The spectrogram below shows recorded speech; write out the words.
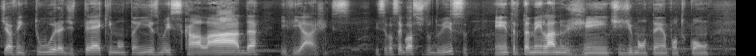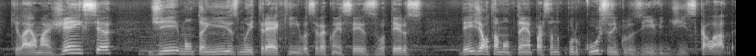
de aventura, de trekking, montanhismo, escalada e viagens. E se você gosta de tudo isso, entra também lá no gentedemontanha.com, que lá é uma agência de montanhismo e trekking e você vai conhecer esses roteiros desde alta montanha, passando por cursos inclusive de escalada.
